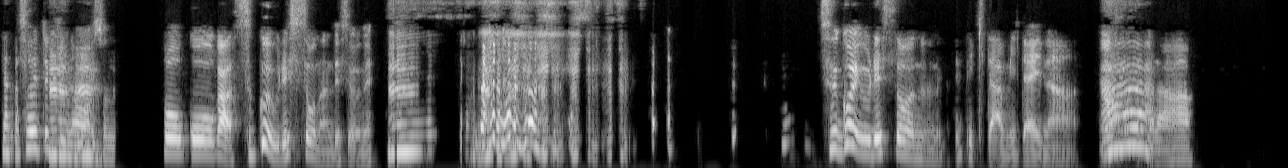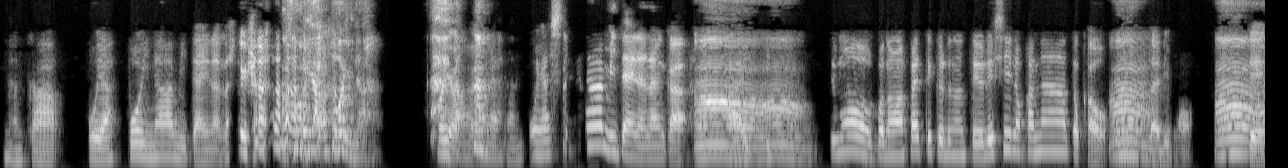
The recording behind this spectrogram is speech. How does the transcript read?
なんかそういう時のその投稿がすっごい嬉しそうなんですよね。うん。すごい嬉しそうに帰ってきたみたいな。だから、なんか、親っぽいな、みたいな、なんか、親っぽいな。親、親さん、親してるな、みたいな、なんか、うん。でも、子供が帰ってくるのって嬉しいのかな、とか思ったりもうん。して、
